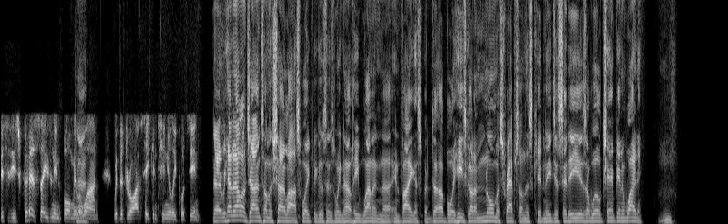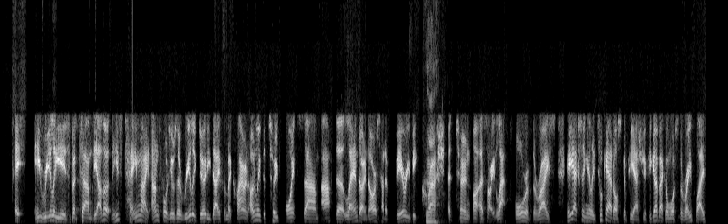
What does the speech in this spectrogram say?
this is his first season in Formula Yeah. One with the drives he continually puts in. Yeah, we had Alan Jones on the show last week because, as we know, he won in uh, in Vegas. But uh, boy, he's got enormous raps on this kid, and he just said he is a world champion in waiting. He, he really is. But um, the other, his teammate, unfortunately, it was a really dirty day for McLaren. Only the two points um, after Lando Norris had a very big crash at turn, uh, sorry, lap four of the race. He actually nearly took out Oscar Piastri. If you go back and watch the replays,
